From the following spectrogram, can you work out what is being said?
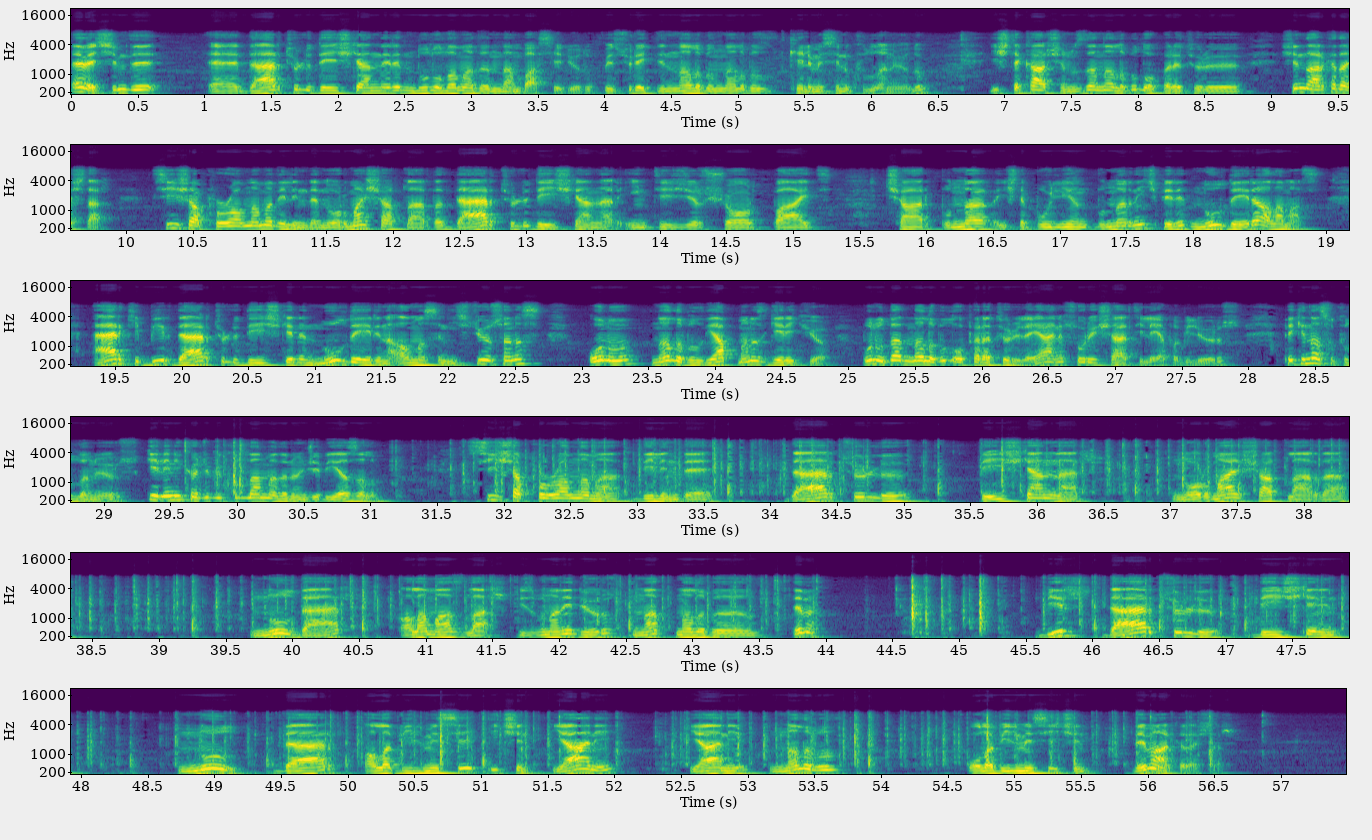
Evet şimdi e, değer türlü değişkenlerin null olamadığından bahsediyorduk ve sürekli nullable nullable kelimesini kullanıyordum. İşte karşımızda nullable operatörü. Şimdi arkadaşlar C Sharp programlama dilinde normal şartlarda değer türlü değişkenler integer, short, byte, char bunlar işte boolean bunların hiçbiri null değeri alamaz. Eğer ki bir değer türlü değişkenin null değerini almasını istiyorsanız onu nullable yapmanız gerekiyor. Bunu da nullable operatörüyle yani soru işaretiyle yapabiliyoruz. Peki nasıl kullanıyoruz? Gelin ilk önce bir kullanmadan önce bir yazalım. C Sharp programlama dilinde değer türlü değişkenler normal şartlarda null değer alamazlar. Biz buna ne diyoruz? Not nullable. Değil mi? Bir değer türlü değişkenin null değer alabilmesi için yani yani nullable olabilmesi için değil mi arkadaşlar?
